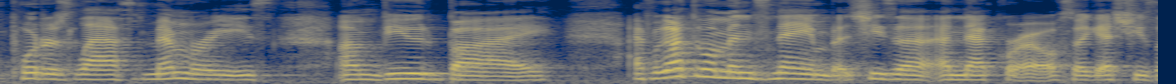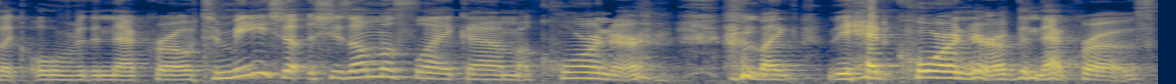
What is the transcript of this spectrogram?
Porter's last memories um, viewed by, I forgot the woman's name, but she's a, a necro. So I guess she's like over the necro. To me, she, she's almost like um, a coroner, like the head coroner of the necros.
